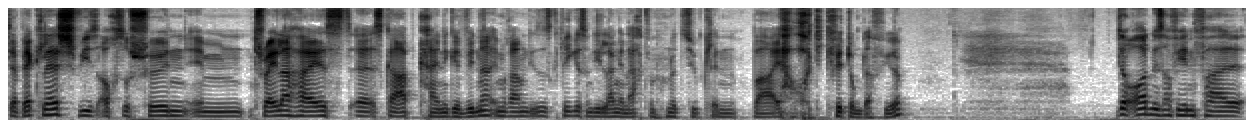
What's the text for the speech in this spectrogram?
der Backlash, wie es auch so schön im Trailer heißt, äh, es gab keine Gewinner im Rahmen dieses Krieges und die lange Nacht von 100 Zyklen war ja auch die Quittung dafür. Der Orden ist auf jeden Fall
